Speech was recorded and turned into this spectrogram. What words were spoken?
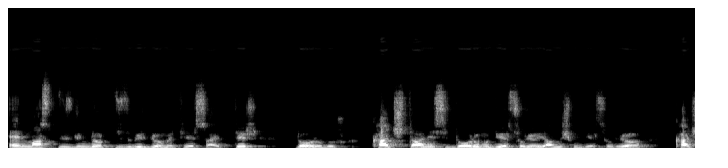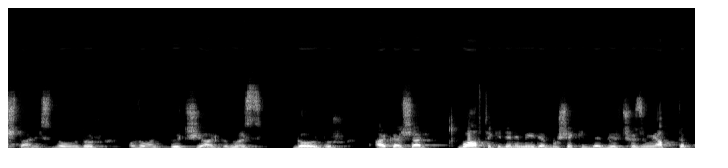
Elmas düzgün dört düzlü bir geometriye sahiptir. Doğrudur. Kaç tanesi doğru mu diye soruyor, yanlış mı diye soruyor. Kaç tanesi doğrudur? O zaman 3 yargımız doğrudur. Arkadaşlar bu haftaki denemeyi de bu şekilde bir çözüm yaptım.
